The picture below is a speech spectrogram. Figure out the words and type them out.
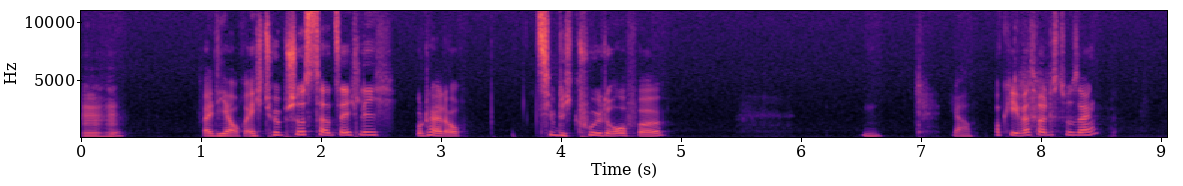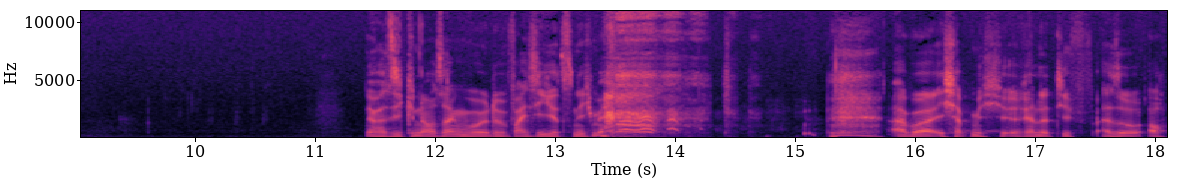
Mhm. weil die ja auch echt hübsch ist tatsächlich und halt auch ziemlich cool drauf war. Hm. Ja, okay, was wolltest du sagen? Was ich genau sagen wollte, weiß ich jetzt nicht mehr. Aber ich habe mich relativ, also auch,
